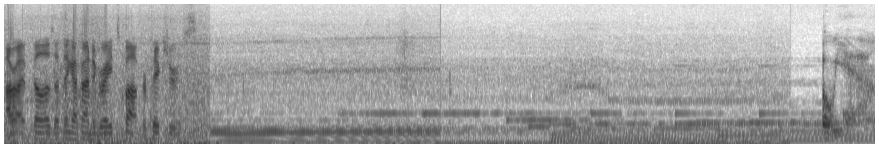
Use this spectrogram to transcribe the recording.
All right, fellas, I think I found a great spot for pictures. Oh yeah.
